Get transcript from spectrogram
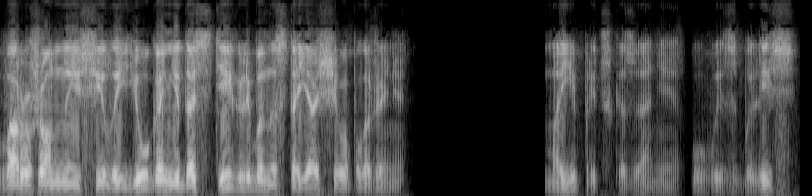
вооруженные силы Юга не достигли бы настоящего положения. Мои предсказания, увы, сбылись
